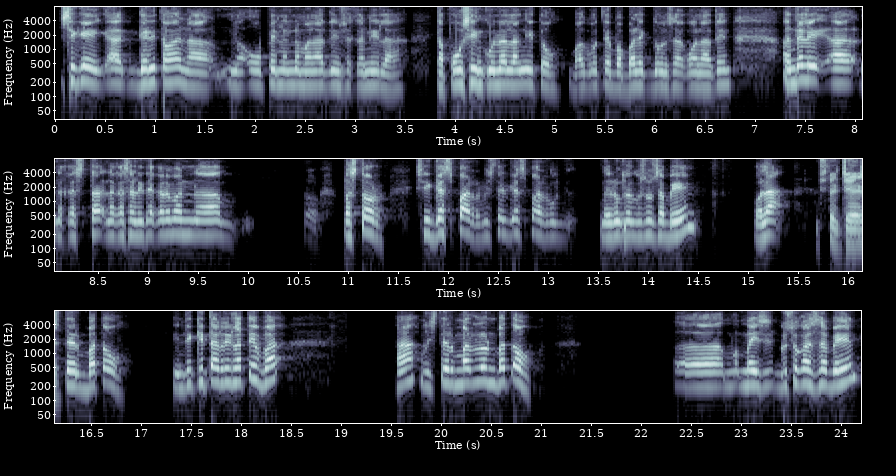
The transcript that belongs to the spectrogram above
Sige, ah, ganito ha, na, na open na naman natin sa kanila. Tapusin ko na lang ito bago tayo babalik doon sa kuha natin. Andali, ah, nakasta, nakasalita ka naman, ah, Pastor, si Gaspar, Mr. Gaspar, meron kang gusto sabihin? Wala. Mr. Chair. Mr. Bato, hindi kita relative ha? Ha? Mr. Marlon Bato. Ah, may gusto kang sabihin?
